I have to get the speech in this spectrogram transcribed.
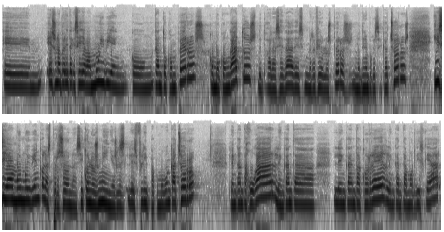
Eh, es una perrita que se lleva muy bien con, tanto con perros como con gatos, de todas las edades, me refiero a los perros, no tienen por qué ser cachorros, y se lleva muy muy bien con las personas y con los niños, les, les flipa, como buen cachorro, le encanta jugar, le encanta, le encanta correr, le encanta mordisquear.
